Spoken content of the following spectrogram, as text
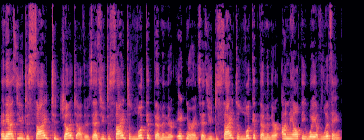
And as you decide to judge others, as you decide to look at them in their ignorance, as you decide to look at them in their unhealthy way of living,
